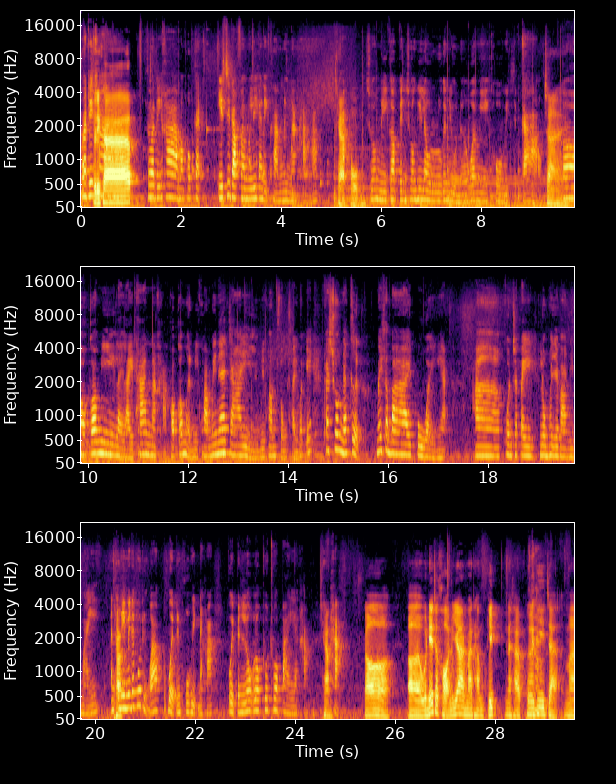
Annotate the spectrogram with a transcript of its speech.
สวัสดีสวัสดีครับ สวัสดีค่ะ มาพบกับ Easy Dog Family กันอีกครั้งหนึ่งนะคะ ครับผม ช่วงนี้ก็เป็นช่วงที่เรารู้กันอยู่เนอะว่ามีโควิด -19 ใช่ ก็ก็มีหลาย ๆ ท่านนะคะ เขาก็เหมือนมีความไม่แน่ใจ หรือมีความสงสัยว่า เอ๊ะ ถ้าช่วงเนี้ยเกิดไม่สบายป่วยเนี่ยอ่าควรจะไปโรงพยาบาลดีไหม อันอันนี้ไม่ได้พูดถึงว่าป่วยเป็นโควิดนะคะ ป่วยเป็นโรคโรคทั่ว ๆ ไปอะค่ะ ครับ ค่ะ ก็เอ่อ วันนี้จะขออนุญาตมาทำคลิปนะครับเพื่อค่ะที่จะมา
